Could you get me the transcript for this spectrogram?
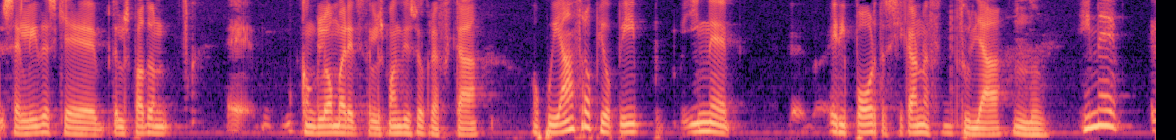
σελίδες και τέλος πάντων ε, conglomerates τέλος πάντων δημοσιογραφικά όπου οι άνθρωποι οι οποίοι είναι ε, reporters και κάνουν αυτή τη δουλειά Ναι. είναι ε,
